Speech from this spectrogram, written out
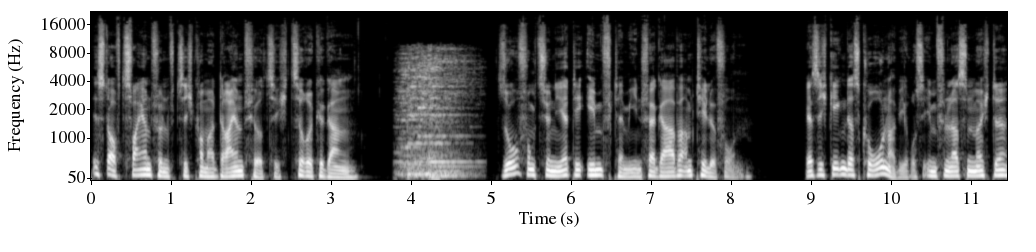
ist auf 52,43 zurückgegangen. So funktioniert die Impfterminvergabe am Telefon. Wer sich gegen das Coronavirus impfen lassen möchte,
